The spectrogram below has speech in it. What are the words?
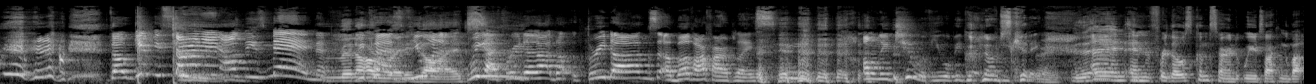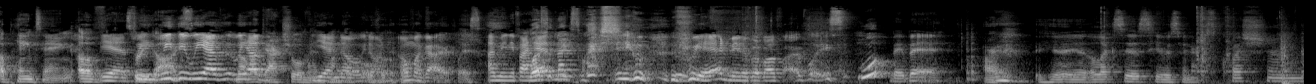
Don't get me started on these men. Men are already you wanna- we got three dog, three dogs above our fireplace. Only two of you will be good. No, I'm just kidding. Uh, and and for those concerned, we are talking about a painting of Yes, three we, dogs, we do. We have we not have like actual men. Yeah, no, we don't. over- oh my god. fireplace. I mean, if I What's had the next question? if we had men above our fireplace, Whoop. baby. All right, here, Alexis. Here's your next question.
